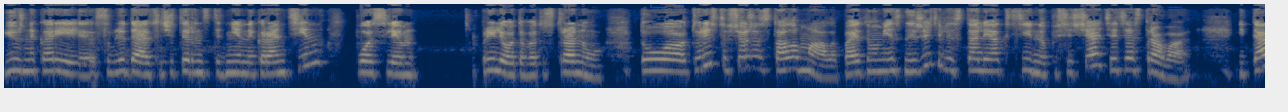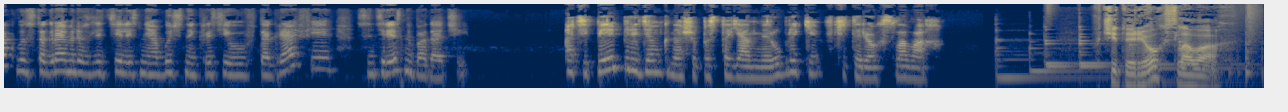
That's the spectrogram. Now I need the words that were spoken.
в Южной Корее соблюдается 14-дневный карантин после прилета в эту страну, то туристов все же стало мало, поэтому местные жители стали активно посещать эти острова. И так в Инстаграме разлетелись необычные красивые фотографии с интересной подачей. А теперь перейдем к нашей постоянной рубрике «В четырех словах». В четырех словах –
